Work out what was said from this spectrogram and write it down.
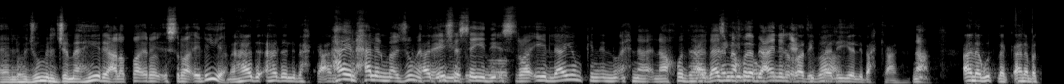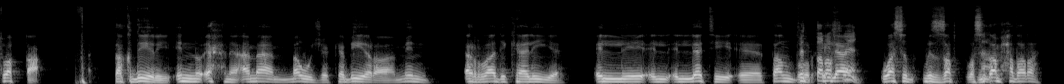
الهجوم الجماهيري على الطائرة الإسرائيلية. ما هذا هذا اللي بحكي عنه. هاي الحالة المأزومه تعيشها سيدي. إسرائيل. لا يمكن إنه إحنا ناخذها لازم ناخذها بعين الاعتبار. الراديكالية اللي بحكي عنها. نعم. أنا قلت لك أنا بتوقع تقديري إنه إحنا أمام موجة كبيرة من الراديكالية اللي ال- التي آه، في تنظر الطرفين. إلى وصد بالضبط وصدام نعم. حضارات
